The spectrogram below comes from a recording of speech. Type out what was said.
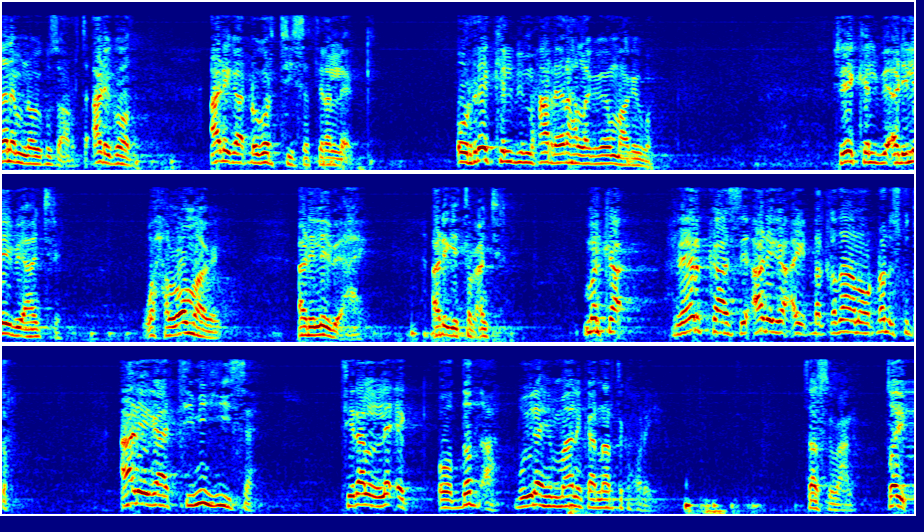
hanamna way ku soo arortay adhigooda adhigaa dhogortiisa tiro la-eg oo reer kalbi maxaa reeraha lagaga maagay wa reer kalbi adhiley bay ahaan jireen waxa loo maagay adhiley bay ahay. Adhigay tabcan jira marka reerkaasi adhiga ay dhaqdaan oo dhan isku dar. Adhigaa timihiisa tira la-eg oo dad ah buu ilaahay maalinkaa naarta ka xoreeya saas macanaa ayib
